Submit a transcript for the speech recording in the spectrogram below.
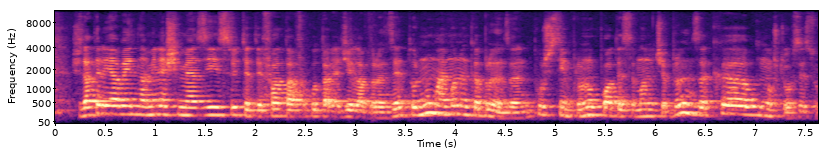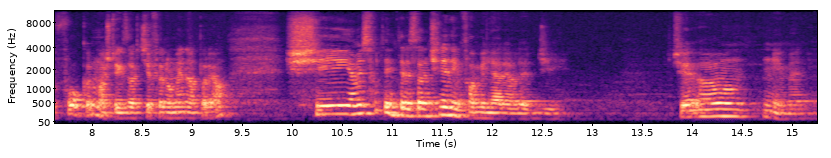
Și tatăl i-a venit la mine și mi-a zis, uite, de fata a făcut alergie la brânzeturi, nu mai mănâncă brânză. Pur și simplu, nu poate să mănânce brânză că, nu știu, se sufocă, nu mai știu exact ce fenomene apăreau. Și am zis foarte interesant, cine din familie are alergii? Ce? Uh, nimeni.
